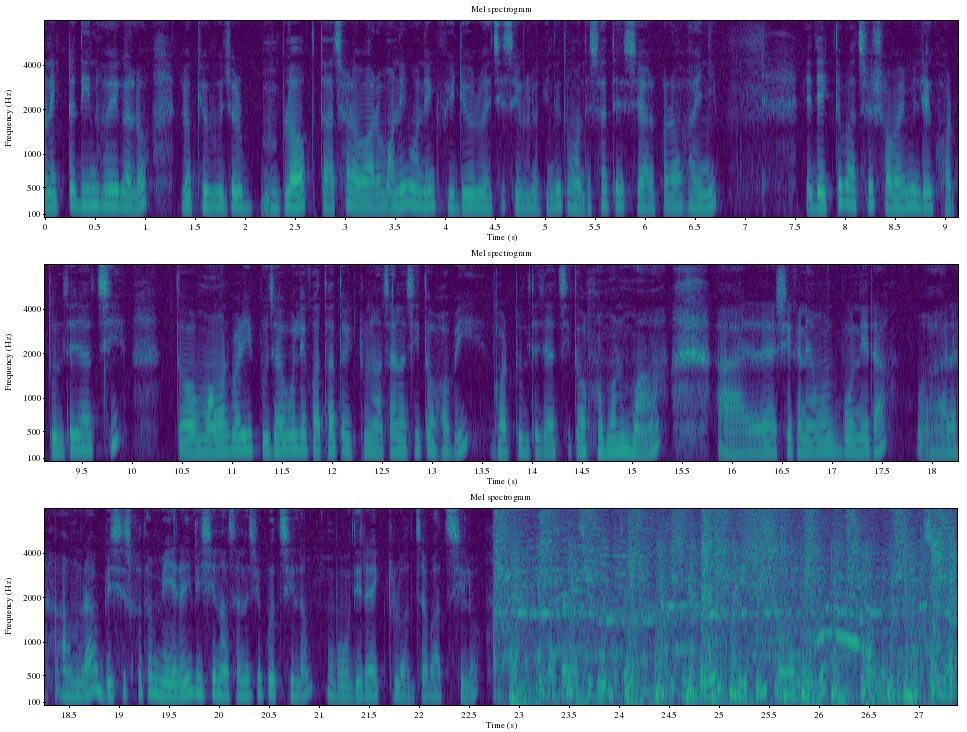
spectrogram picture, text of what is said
অনেকটা দিন হয়ে গেল, লক্ষ্মী পুজোর ব্লগ, তাছাড়াও আরও অনেক অনেক ভিডিও রয়েছে, সেগুলো কিন্তু তোমাদের সাথে শেয়ার করা হয়নি। এ দেখতে পাচ্ছ, সবাই মিলে ঘর তুলতে যাচ্ছি। তো মামার বাড়ির পূজা বলে কথা তো একটু নাচানাচি তো হবেই। ঘর তুলতে যাচ্ছি তো আমার মা আর সেখানে আমার বোনেরা আর আমরা, বিশেষ কথা মেয়েরাই বেশি নাচানাচি করছিলাম, বৌদিরা একটু লজ্জা পাচ্ছিল নাচানাচি করতে। বোন দিদি সবাই মিলে আনন্দ করছিলাম।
